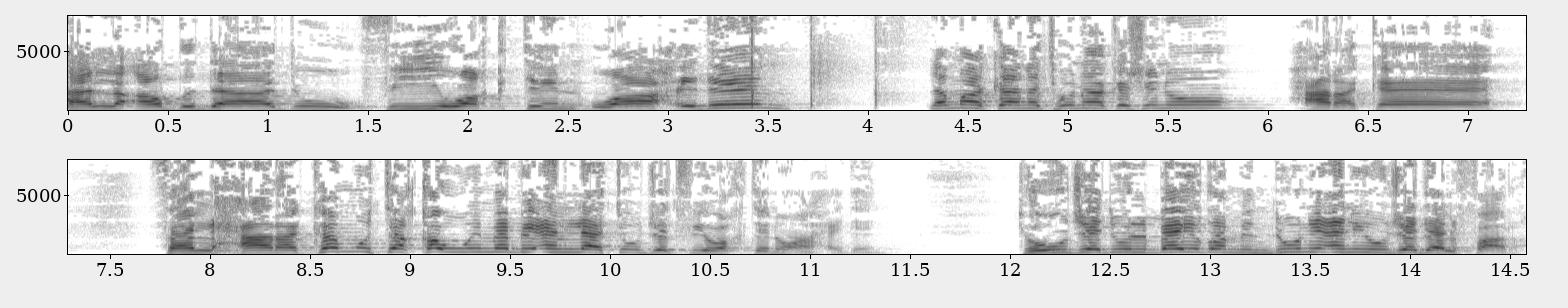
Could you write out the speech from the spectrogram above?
الأضداد في وقت واحد لما كانت هناك شنو؟ حركة. فالحركة متقومة بأن لا توجد في وقت واحد. توجد البيضه من دون أن يوجد الفرخ.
